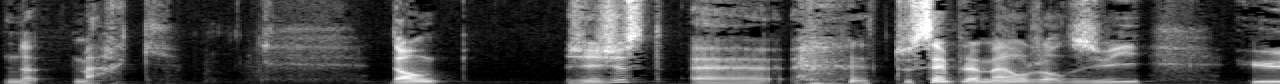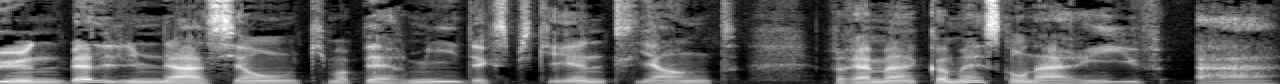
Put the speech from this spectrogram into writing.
notre marque. Donc, j'ai juste euh, tout simplement aujourd'hui eu une belle illumination qui m'a permis d'expliquer à une cliente vraiment comment est-ce qu'on arrive à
